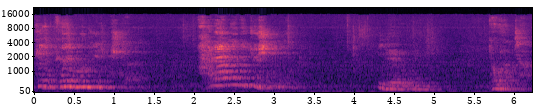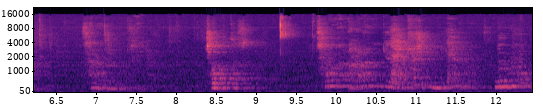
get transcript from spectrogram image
계속 교회 문제 일으키잖아요. 하나님이 주시는 거예요. 이래 우리 동역자 사랑하는 것입니다. 저부터 정말 하나님께서 주시는 거예요. 능력,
